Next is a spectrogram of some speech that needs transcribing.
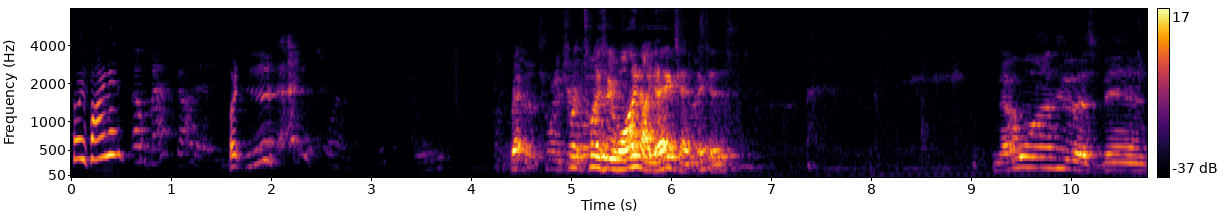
Somebody find it? Oh, Matt got it. What? Which one? 23, 23 1, I think, I think it is. No one who has been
